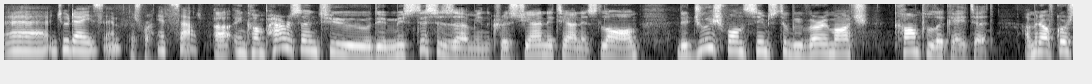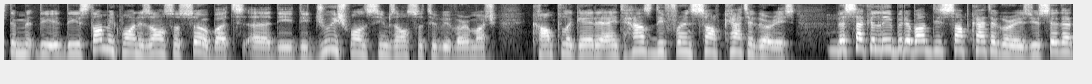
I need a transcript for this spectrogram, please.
uh, Judaism That's right. itself. Uh, in comparison to the mysticism in Christianity and Islam, the Jewish one seems to be very much complicated. I mean, of course, the the, the Islamic one is also so, but uh, the the Jewish one seems also to be very much complicated. And it has different subcategories. Let's talk a little bit about these subcategories. You say that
